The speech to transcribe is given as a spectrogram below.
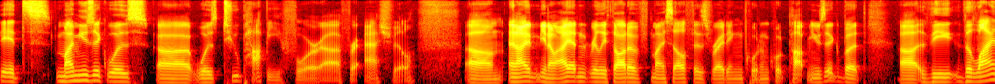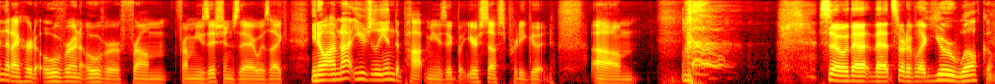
it's my music was uh, was too poppy for uh, for Asheville. Um, and I, you know, I hadn't really thought of myself as writing quote unquote pop music, but uh, the the line that I heard over and over from from musicians there was like, you know, I'm not usually into pop music, but your stuff's pretty good. Um, so that that sort of like You're welcome.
